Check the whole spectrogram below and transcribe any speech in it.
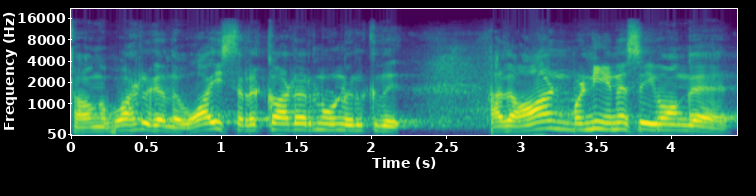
அவங்க பாட்டுக்கு அந்த வாய்ஸ் ரெக்கார்டர்னு ஒன்று இருக்குது. அதை ஆன் பண்ணி என்ன செய்வாங்க?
